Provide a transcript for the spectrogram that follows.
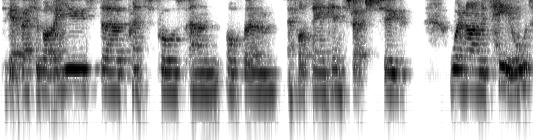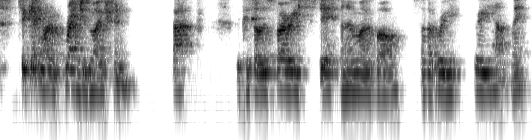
to get better. But I used the principles and of um, FRC and Kinstretch to, when I was healed, to get my range of motion back because I was very stiff and immobile. So that really, really helped me.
